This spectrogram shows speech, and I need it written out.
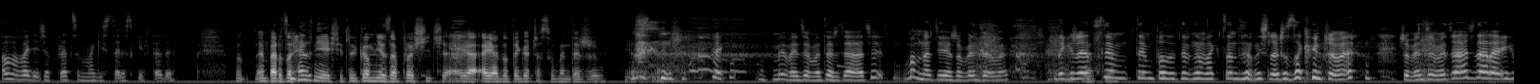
opowiedzieć o pracy magisterskiej wtedy. No, bardzo chętnie, jeśli tylko mnie zaprosicie, a ja, a ja do tego czasu będę żył. Jasne. My będziemy też działać. Mam nadzieję, że będziemy. Także Jasne. tym, tym pozytywnym akcentem myślę, że zakończymy, że będziemy działać dalej,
